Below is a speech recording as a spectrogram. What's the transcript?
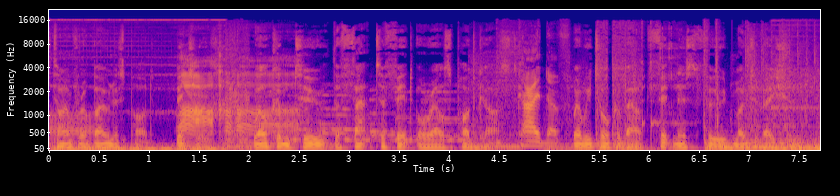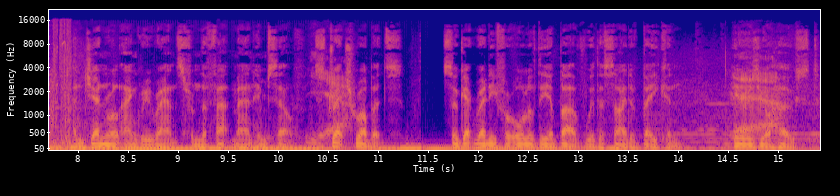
time for a bonus pod. Bitches. Welcome to the Fat to Fit or Else podcast, Kind of. where we talk about fitness, food, motivation, and general angry rants from the fat man himself, Stretch Roberts. So get ready for all of the above with a side of bacon. Here is your host,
